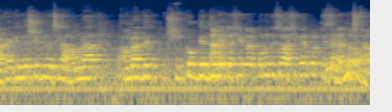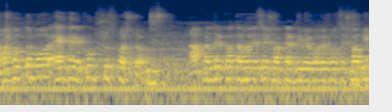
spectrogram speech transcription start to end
ঢাকা কেন্দ্রীয় সেদিন ছিলাম আমরা আমাদের শিক্ষকদের যে আমি তো সেগুলো কোনো কিছু অস্বীকার করতেছি না, না তো। আমার বক্তব্য এক জায়গায় খুব সুস্পষ্ট। আপনাদের কথা হয়েছে সরকার দিবে বলে বলছে সবই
